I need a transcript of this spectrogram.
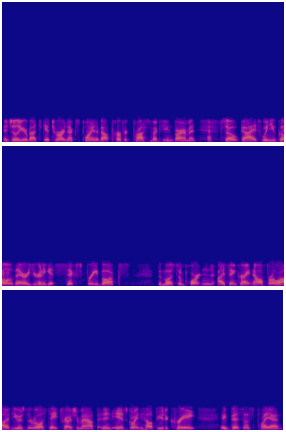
And Julie, you're about to get to our next point about perfect prospecting environment. So guys, when you go there, you're going to get six free books. The most important, I think, right now for a lot of you is the real estate treasure map, and it is going to help you to create a business plan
